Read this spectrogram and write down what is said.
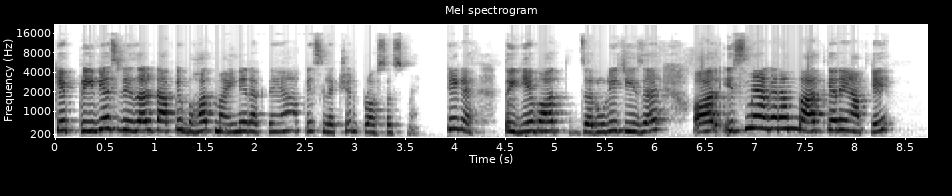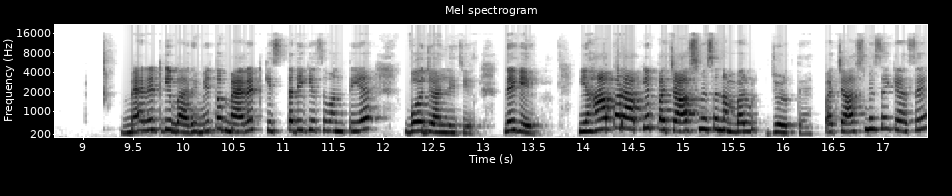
कि प्रीवियस रिज़ल्ट आपके बहुत मायने रखते हैं आपके सिलेक्शन प्रोसेस में, ठीक है? तो ये बहुत ज़रूरी चीज़ है और इसमें अगर हम बात करें आपके मेरिट के बारे में तो मेरिट किस तरीके से बनती है, वो जान लीजिए। देखिए, यहाँ पर आपके पचास में से नंबर जुड़ते हैं। पचास में से कैसे?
